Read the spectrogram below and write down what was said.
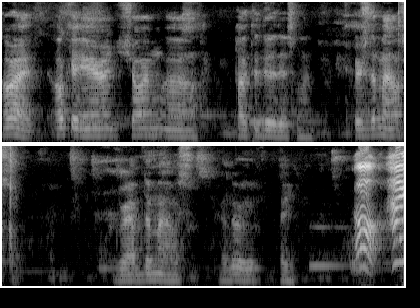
All right, okay, Aaron, show him uh, how to do this one. Here's the mouse. Grab the mouse. Hello. Hey. Oh, hi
